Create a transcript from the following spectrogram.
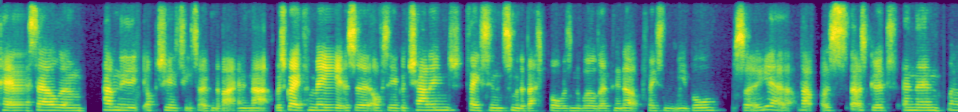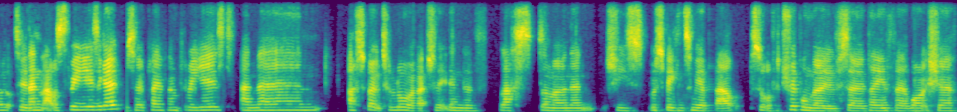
KSL um, having the opportunity to open the batting in that was great for me. It was a, obviously a good challenge, facing some of the best bowlers in the world opening up, facing the new ball. So yeah, that, that was that was good. And then when I got to then that was three years ago. So played for them three years, and then I spoke to Laura actually at the end of last summer, and then she was speaking to me about sort of a triple move, so playing for Warwickshire,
